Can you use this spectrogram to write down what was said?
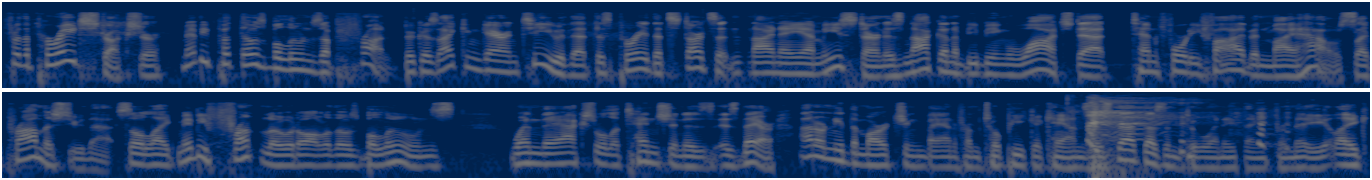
for the parade structure, maybe put those balloons up front because I can guarantee you that this parade that starts at 9 a.m. Eastern is not going to be being watched at 10:45 in my house. I promise you that. So like maybe front load all of those balloons when the actual attention is is there. I don't need the marching band from Topeka, Kansas. That doesn't do anything for me. Like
